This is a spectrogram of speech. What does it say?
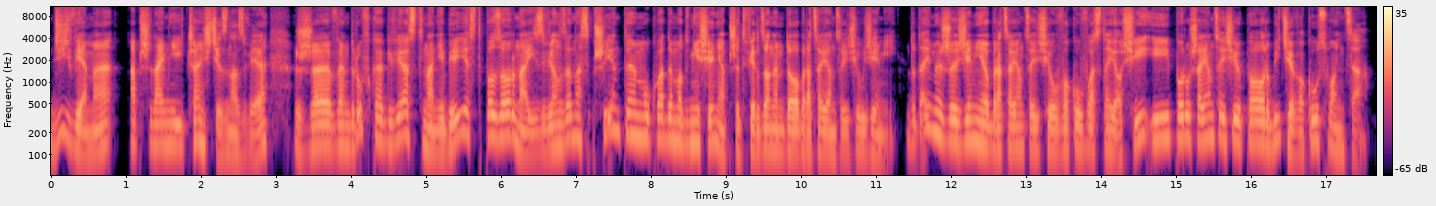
Dziś wiemy, a przynajmniej część z nas wie, że wędrówka gwiazd na niebie jest pozorna i związana z przyjętym układem odniesienia przytwierdzonym do obracającej się Ziemi. Dodajmy, że Ziemi obracającej się wokół własnej osi i poruszającej się po orbicie wokół Słońca.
